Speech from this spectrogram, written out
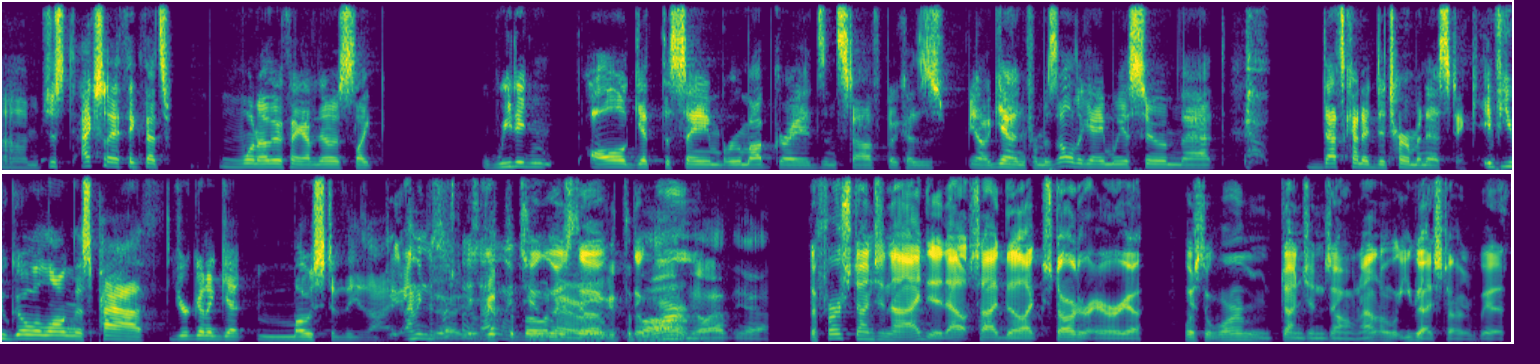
Um, just actually, I think that's one other thing I've noticed. Like, we didn't all get the same broom upgrades and stuff because, you know, again, from a Zelda game, we assume that that's kind of deterministic. If you go along this path, you're going to get most of these items. I mean, the yeah, first place you'll I the went to bow was arrow, the, get the, the bomb. worm. You'll have yeah. The first dungeon that I did outside the like starter area was the worm dungeon zone. I don't know what you guys started with.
